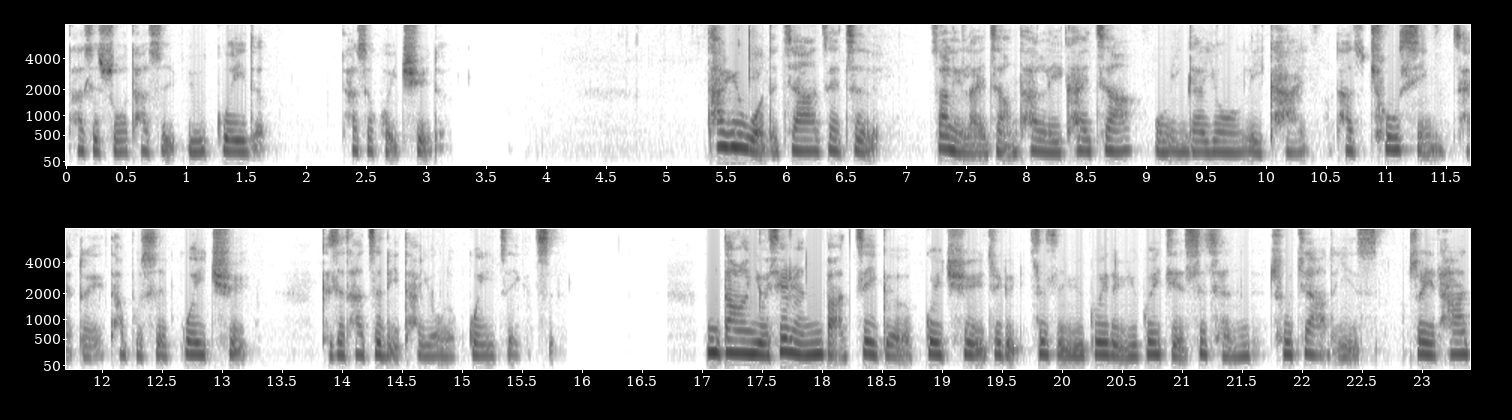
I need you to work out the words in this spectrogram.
他是说他是余归的，他是回去的。他与我的家在这里，照理来讲，他离开家，我们应该用离开，他是出行才对，他不是归去。可是他这里他用了“归”这个字，那么当然有些人把这个“归去”这个“之子于归”的“于归”解释成出嫁的意思，所以他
